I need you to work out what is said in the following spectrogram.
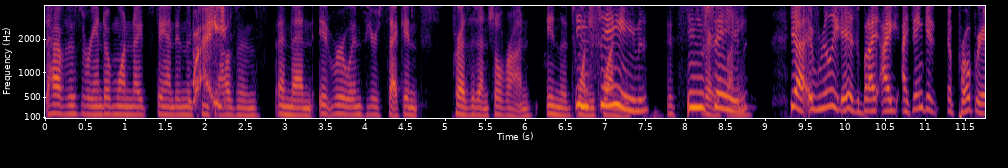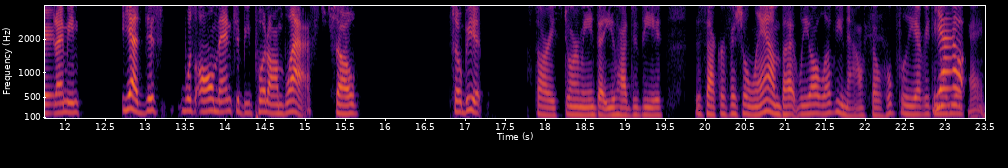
have this random one night stand in the Right. 2000s and then it ruins your second presidential run in the 2020s. Insane. It's Insane. Yeah, it really is. But I, I I think it's appropriate. I mean, yeah, this was all meant to be put on blast. So so be it. Sorry, Stormy, that you had to be the sacrificial lamb, but we all love you now. So hopefully everything will Yeah. be okay.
